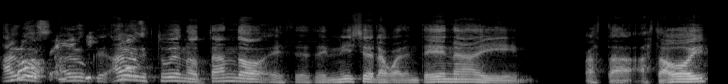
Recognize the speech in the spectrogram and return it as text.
Algo, Vos, algo, y- que, algo que estuve notando es desde el inicio de la cuarentena y hasta, hasta hoy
